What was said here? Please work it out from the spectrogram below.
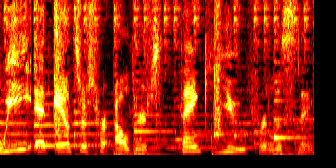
We at Answers for Elders thank you for listening.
